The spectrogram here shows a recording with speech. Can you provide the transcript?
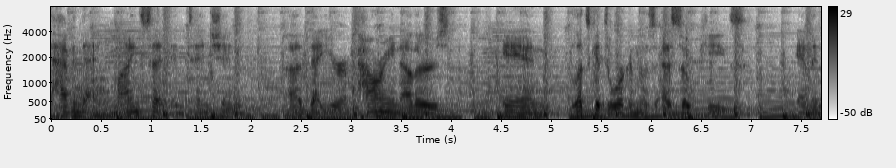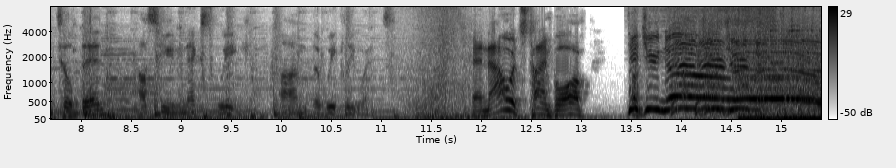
having that mindset intention uh, that you're empowering others. And let's get to work on those SOPs. And until then, I'll see you next week on the weekly wins. And now it's time for Did You Know? Did you know?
